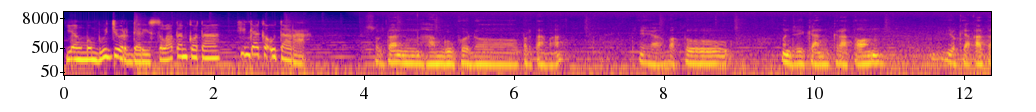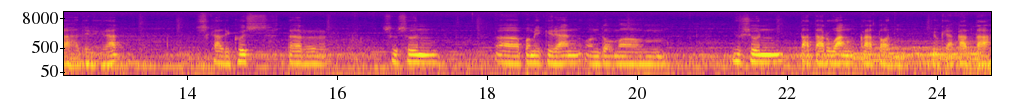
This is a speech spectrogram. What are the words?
yang membujur dari selatan kota hingga ke utara. Sultan Hamengkubuwono pertama, ya waktu mendirikan keraton Yogyakarta Hadiningrat, sekaligus tersusun uh, pemikiran untuk menyusun tata ruang keraton Yogyakarta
